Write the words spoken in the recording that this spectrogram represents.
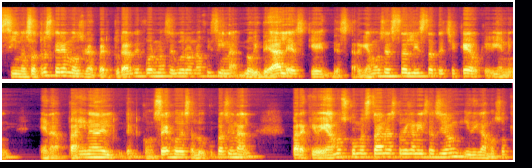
si nosotros queremos reaperturar de forma segura una oficina, lo ideal es que descarguemos estas listas de chequeo que vienen en la página del, del Consejo de Salud Ocupacional para que veamos cómo está nuestra organización y digamos, ok,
